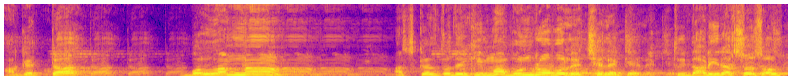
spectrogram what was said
আগেরটা বললাম না। আজকাল তো দেখি মা বোনরও বলে ছেলেকে, তুই দাঁড়িয়ে রাখছস, অল্প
